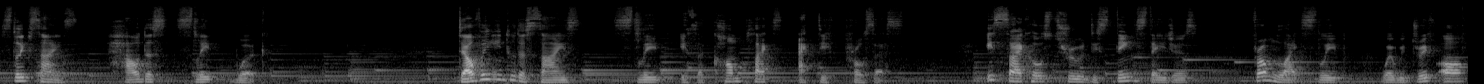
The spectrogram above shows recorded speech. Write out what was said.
Sleep science How does sleep work? Delving into the science, sleep is a complex active process. It cycles through distinct stages from light sleep, where we drift off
